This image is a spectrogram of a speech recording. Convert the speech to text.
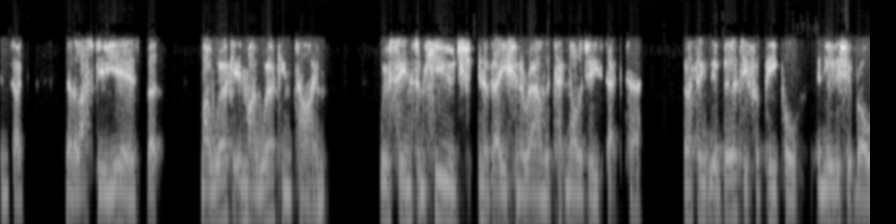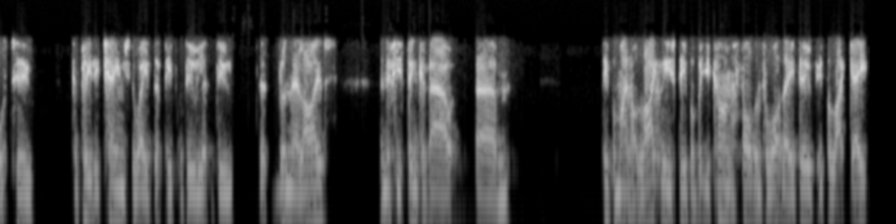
since I, you know, the last few years, but my work in my working time, we've seen some huge innovation around the technology sector, and I think the ability for people in leadership roles to completely change the way that people do do run their lives, and if you think about um, people might not like these people, but you can't fault them for what they do. People like Gates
